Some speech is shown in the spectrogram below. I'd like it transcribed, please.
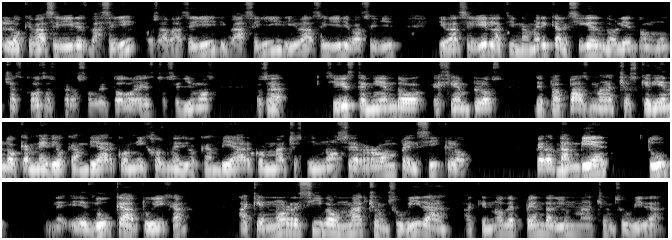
lo que va a seguir es, va a seguir, o sea, va a seguir y va a seguir y va a seguir y va a seguir y va a seguir. Latinoamérica le siguen doliendo muchas cosas, pero sobre todo esto, seguimos, o sea, sigues teniendo ejemplos de papás machos queriendo medio cambiar, con hijos medio cambiar, con machos y no se rompe el ciclo. Pero también tú educa a tu hija a que no reciba un macho en su vida, a que no dependa de un macho en su vida.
